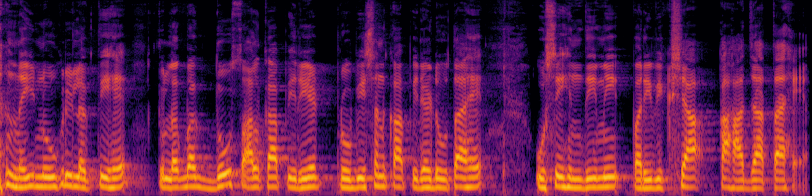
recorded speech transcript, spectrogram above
नई नौकरी लगती है तो लगभग दो साल का पीरियड, प्रोबेशन का पीरियड होता है, उसे हिंदी में परिवीक्षा कहा जाता है।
